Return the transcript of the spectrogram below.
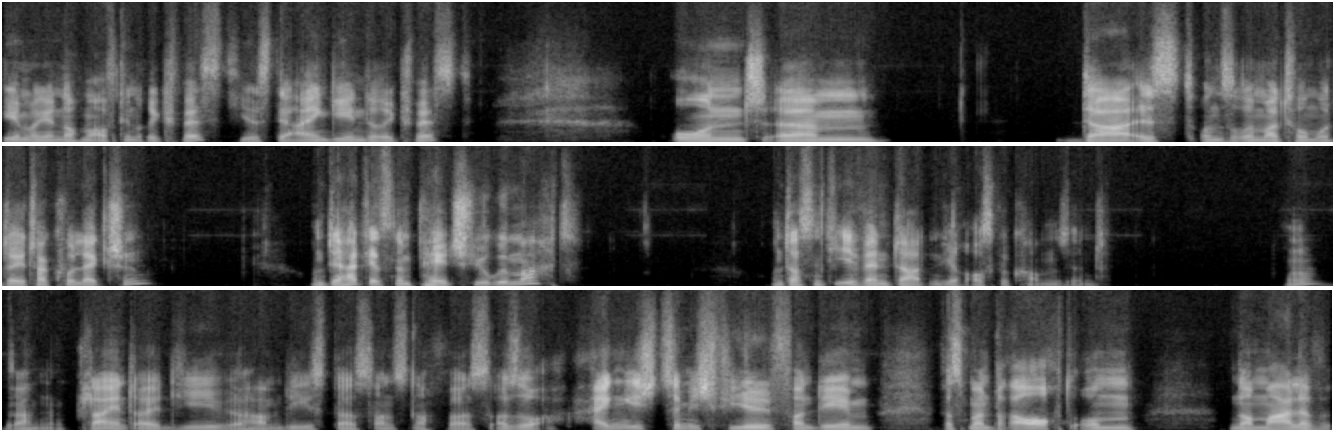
Gehen wir hier nochmal auf den Request. Hier ist der eingehende Request. Und ähm, da ist unsere Matomo Data Collection. Und der hat jetzt eine Page View gemacht. Und das sind die Eventdaten, die rausgekommen sind. Wir haben eine Client-ID, wir haben dies, das, sonst noch was. Also eigentlich ziemlich viel von dem, was man braucht, um normale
